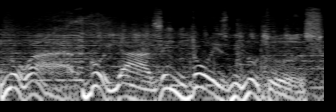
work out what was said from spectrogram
No ar, Goiás em dois minutos.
